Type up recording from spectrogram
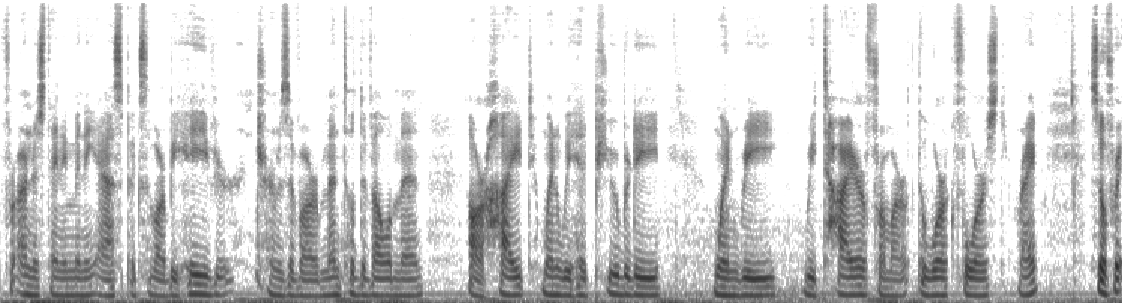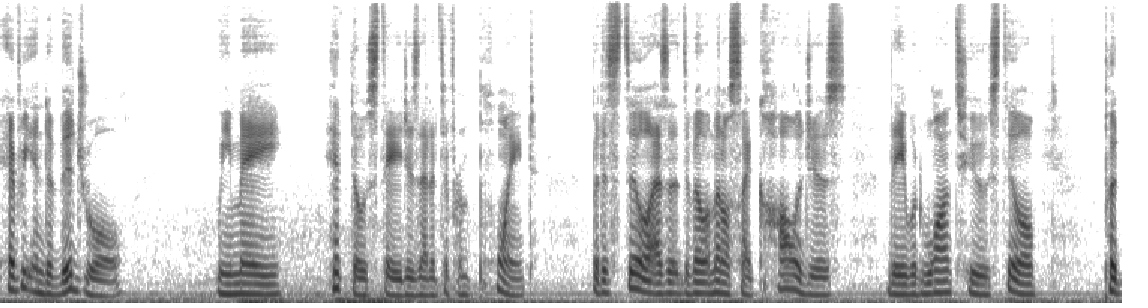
for understanding many aspects of our behavior in terms of our mental development, our height, when we hit puberty, when we retire from our, the workforce, right? So for every individual, we may hit those stages at a different point but it's still, as a developmental psychologist, they would want to still put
